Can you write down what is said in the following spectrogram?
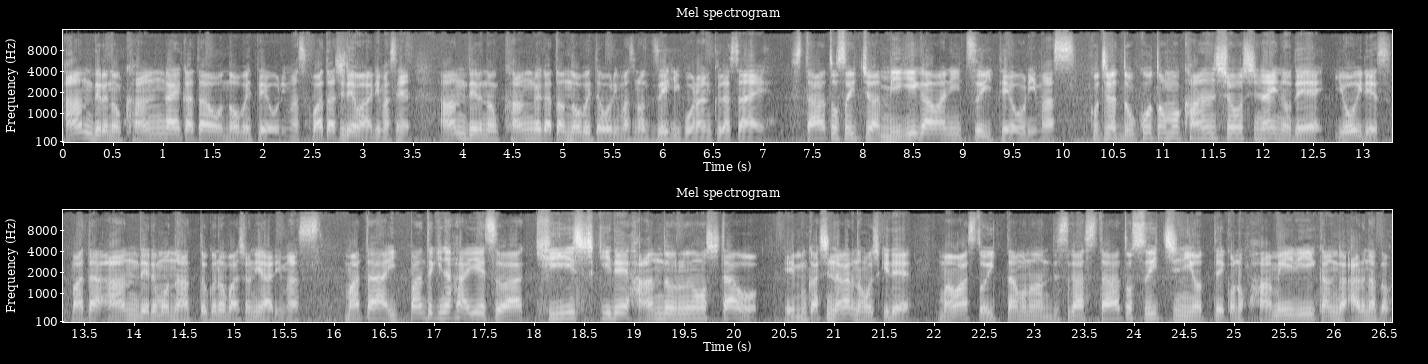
アンデルの考え方を述べております。私ではありません。アンデルの考え方を述べておりますのでぜひご覧ください。スタートスイッチは右側についております。こちらどことも干渉しないので良いです。またアンデルも納得の場所にあります。また一般的なハイエースはキー式でハンドルの下をえ昔ながらの方式で回すといったものなんですがスタートスイッチによってこのファミリー感があるなと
